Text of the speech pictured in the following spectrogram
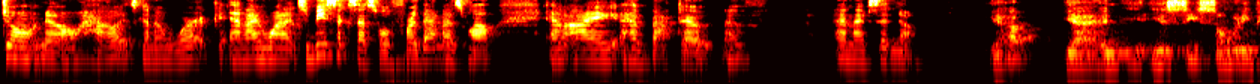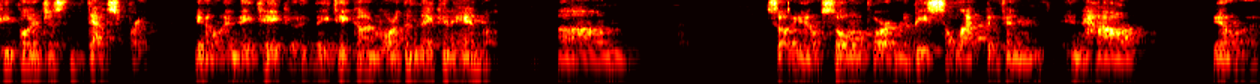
don't know how it's going to work, and I want it to be successful for them as well, and I have backed out of, and I've said no. Yeah, yeah, and you see so many people are just desperate, you know, and they take they take on more than they can handle. Um, so you know, so important to be selective in in how you know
